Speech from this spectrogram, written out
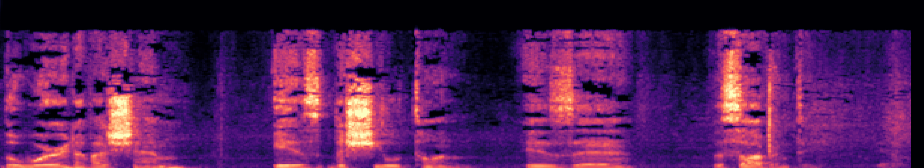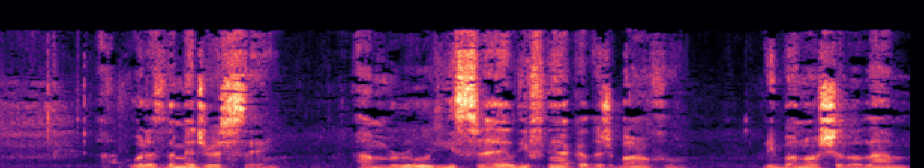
The word of Hashem is the Shilton, is uh, the sovereignty. What does the Midrash say? Amru Yisrael Yifnei HaKadosh Baruch Hu, Ribono Shel Olam.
